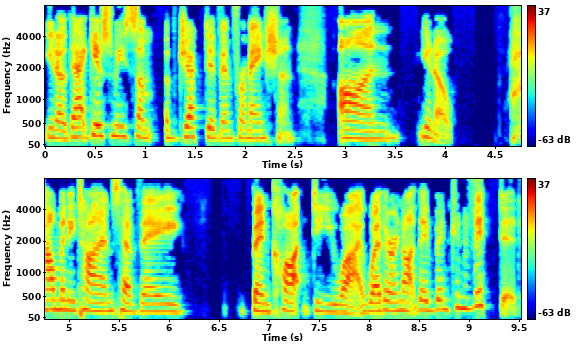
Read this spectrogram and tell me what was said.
You know that gives me some objective information on you know how many times have they been caught dui whether or not they've been convicted.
